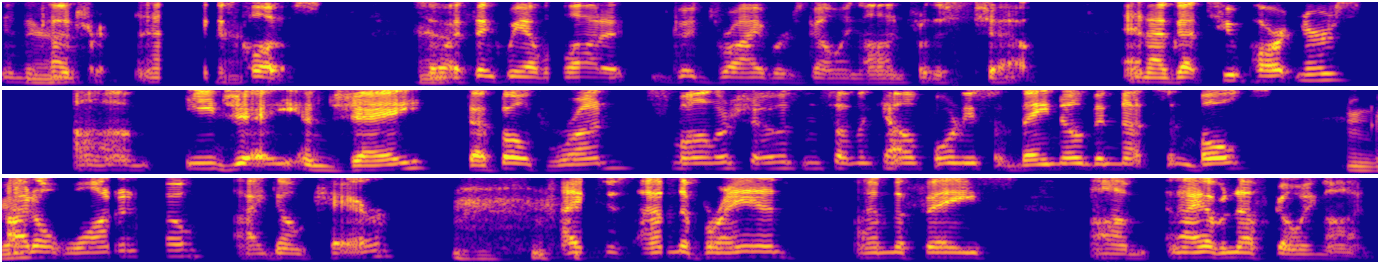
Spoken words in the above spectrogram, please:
in the Yeah. country. And I think it's close. So Yeah. I think we have a lot of good drivers going on for the show. And I've got two partners, um, EJ and Jay, that both run smaller shows in Southern California. So they know the nuts and bolts. Okay. I don't want to know. I don't care. I just I'm the brand, I'm the face, um, and I have enough going on.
